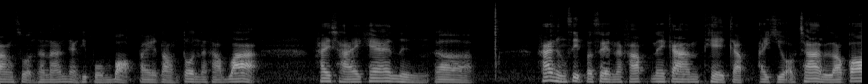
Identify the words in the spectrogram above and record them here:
บางส่วนเท่านั้นอย่างที่ผมบอกไปตอนต้นนะครับว่าให้ใช้แค่หนึ่งเอ่อห้าถึงสิบเปอร์เซ็นต์นะครับในการเทรดกับ IQ Option แล้วก็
